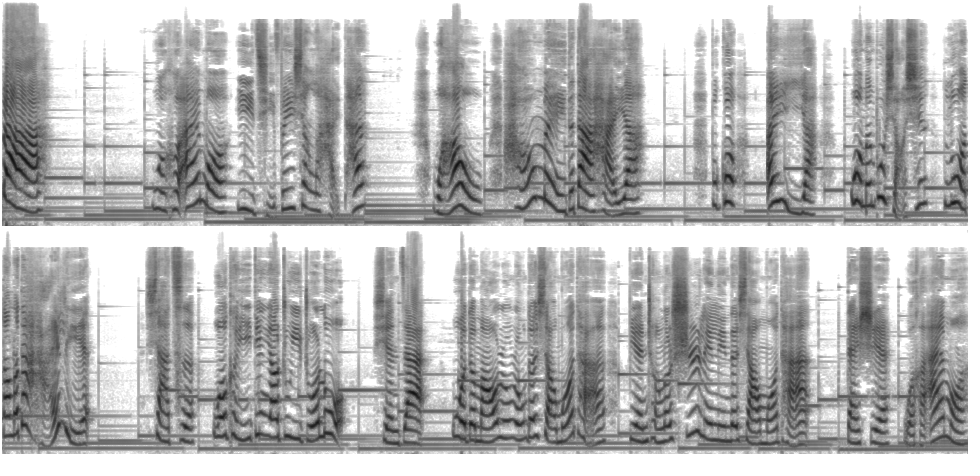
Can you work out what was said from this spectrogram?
吧！我和艾莫一起飞向了海滩。哇哦，好美的大海呀！不过，哎呀，我们不小心落到了大海里。下次我可一定要注意着陆。现在，我的毛茸茸的小魔毯变成了湿淋淋的小魔毯，但是我和艾莫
